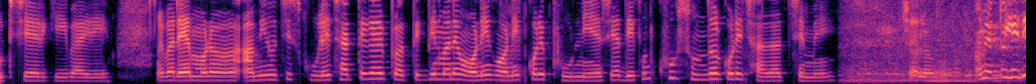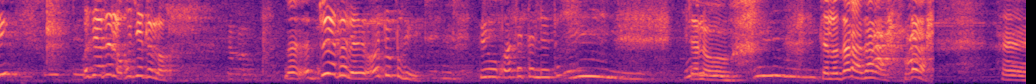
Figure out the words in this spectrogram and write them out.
উঠছে আর কি বাইরে। এবারে আমি হচ্ছে স্কুলে ছাড়তে গেলে প্রত্যেক দিন মানে অনেক অনেক করে ফুল নিয়ে আসি। আর দেখুন, খুব সুন্দর করে সাজাচ্ছে মেয়ে। চলো আমি একটা লিখি? ওই যে এটা লো ওই যে এটা লো। তুই এটা লে, ওই টুকটুকি তুই ও কাছেরটা লে তো। চলো চলো, দাঁড়া দাঁড়া দাঁড়া। হ্যাঁ।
